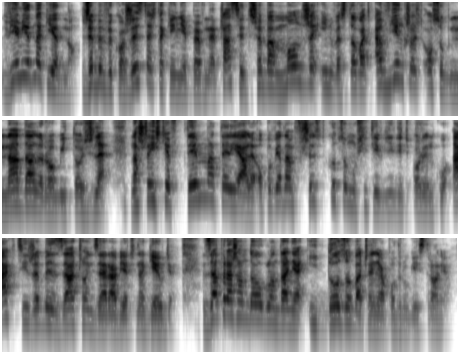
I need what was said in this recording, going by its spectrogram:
Wiem jednak jedno, żeby wykorzystać takie niepewne czasy, trzeba mądrze inwestować, a większość osób nadal robi to źle. Na szczęście w tym materiale opowiadam wszystko, co musicie wiedzieć o rynku akcji, żeby zacząć zarabiać na giełdzie. Zapraszam do oglądania i do zobaczenia po drugiej stronie.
